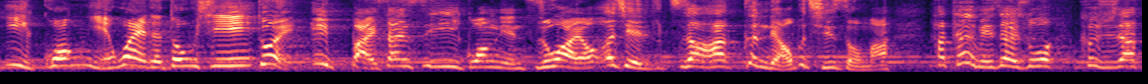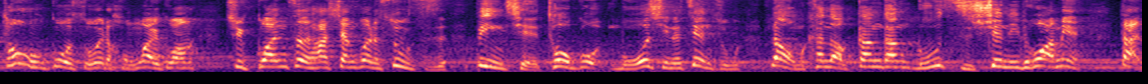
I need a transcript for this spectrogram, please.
亿光年外的东西。对，一百三十亿光年之外哦。而且知道它更了不起是什么吗？它特别在说，科学家透过所谓的红外光去观测它相关的数值，并且透过模型的建筑，让我们看到刚刚如此绚丽的画面。但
